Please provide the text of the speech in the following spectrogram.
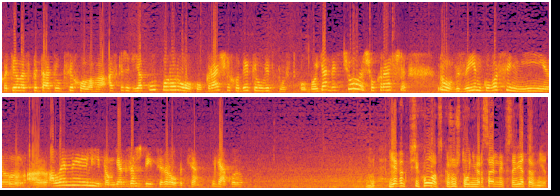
Хотіла спитати у психолога, а скажіть, яку пору року краще ходити у відпустку? Бо я десь чула, що краще ну, взимку, восені, а- але не літом, як завжди це робиться. Дякую. Я как психолог скажу, что универсальных советов нет.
